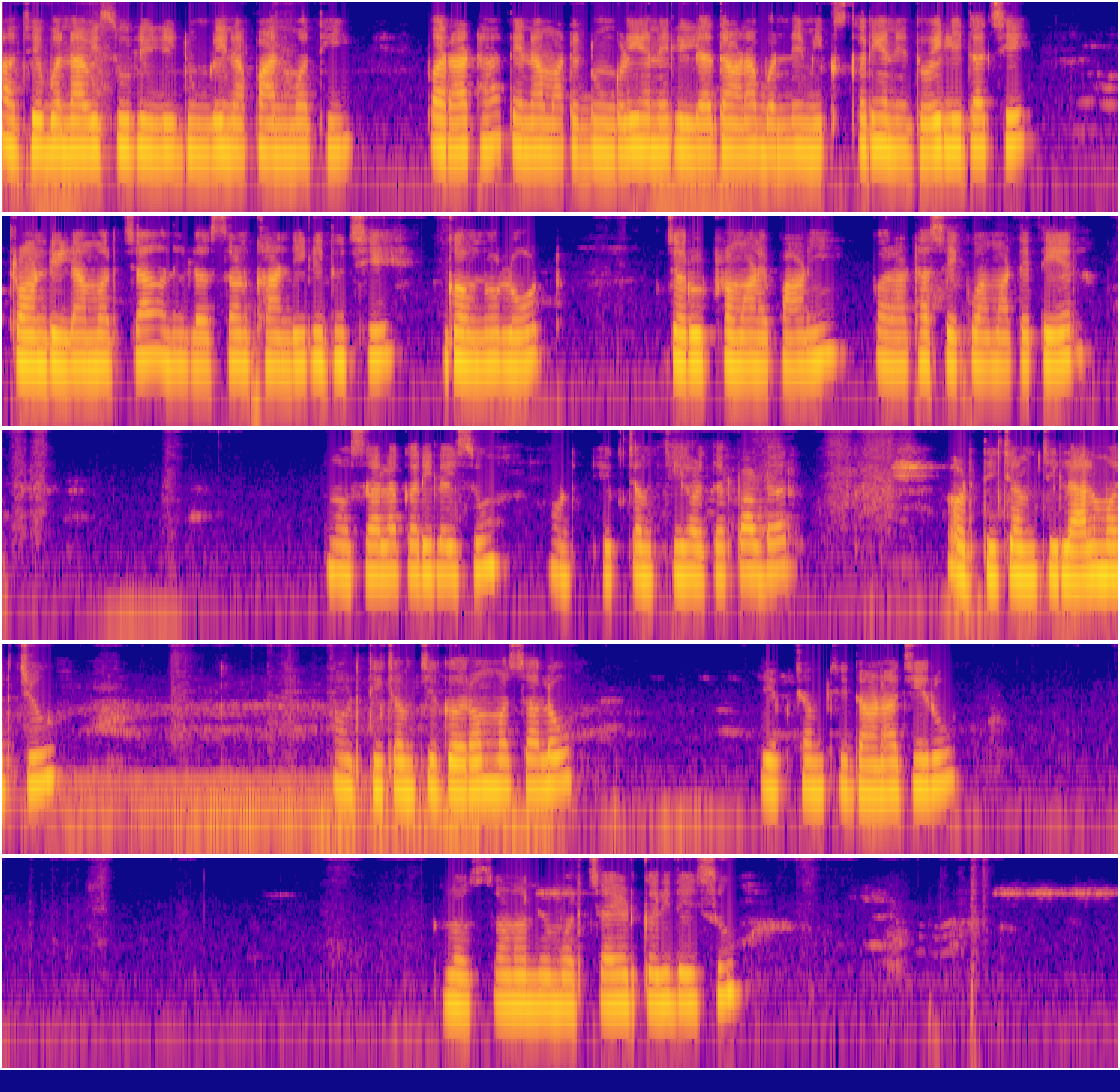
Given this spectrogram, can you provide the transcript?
આજે બનાવીશું લીલી ડુંગળીના પાનમાંથી પરાઠા. તેના માટે ડુંગળી અને લીલા ધાણા બંને મિક્સ કરી અને ધોઈ લીધા છે. ત્રણ લીલા મરચાં અને લસણ ખાંડી લીધું છે. ઘઉંનો લોટ, જરૂર પ્રમાણે પાણી, પરાઠા શેકવા માટે તેલ. મસાલા કરી લઈશું. એક ચમચી હળદર પાવડર, અડધી ચમચી લાલ મરચું અડધી ચમચી ગરમ મસાલો, એક ચમચી ધાણા જીરું, લસણ અને મરચાં એડ કરી દઈશું.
